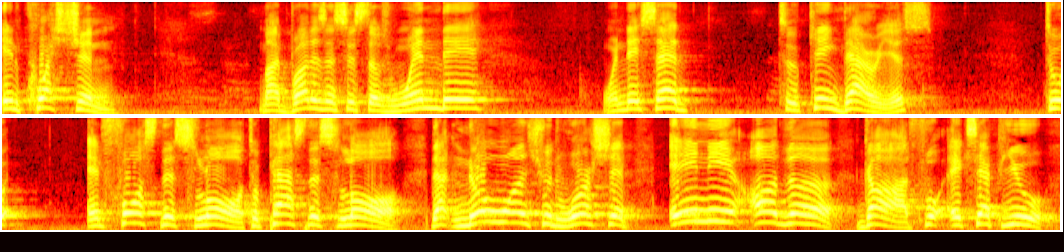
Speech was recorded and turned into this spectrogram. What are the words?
in question? My brothers and sisters, when they, when they said to King Darius, to enforce this law, to pass this law, that no one should worship any other God for, except you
